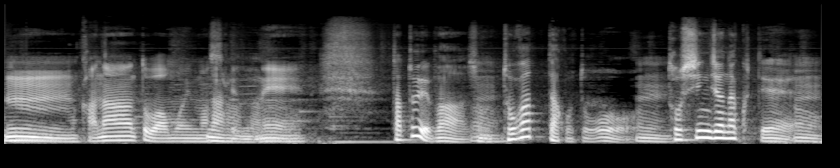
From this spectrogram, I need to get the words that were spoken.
うんかなとは思いますけどね。例えばそのうん。尖ったことをうん。都心じゃなくて、うん。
